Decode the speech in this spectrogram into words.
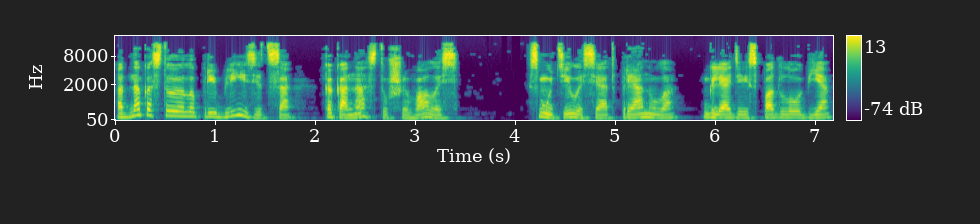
Однако стоило приблизиться, как она стушевалась. Смутилась и отпрянула, глядя из-под лобья.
